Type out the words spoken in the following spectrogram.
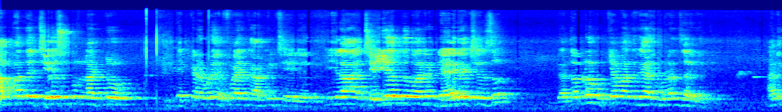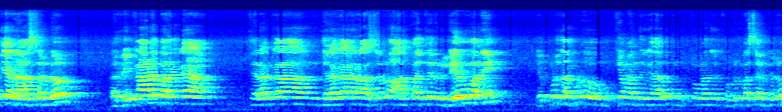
ఆత్మహత్య చేసుకున్నట్టు ఎక్కడ కూడా ఎఫ్ఐఆర్ కాపీ చేయలేదు. ఇలా చేయొద్దు అని డైరెక్షన్స్ గతంలో ముఖ్యమంత్రి గారు చూడడం జరిగింది. అందుకే రాష్ట్రంలో రికార్డు పరంగా తెలంగాణ తెలంగాణ రాష్ట్రంలో ఆత్మహత్యలు లేవు అని ఎప్పటికప్పుడు ముఖ్యమంత్రి గారు ముఖ్యమంత్రి కుటుంబ సభ్యులు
